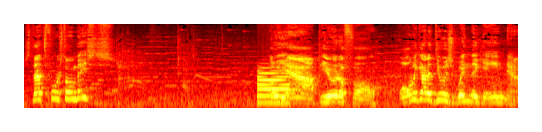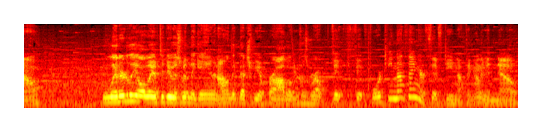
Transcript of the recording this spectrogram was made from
So that's four stolen bases. Oh, yeah. Beautiful. All we got to do is win the game now. Literally all we have to do is win the game, and I don't think that should be a problem because we're up 14 nothing or 15 nothing. I don't even know.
